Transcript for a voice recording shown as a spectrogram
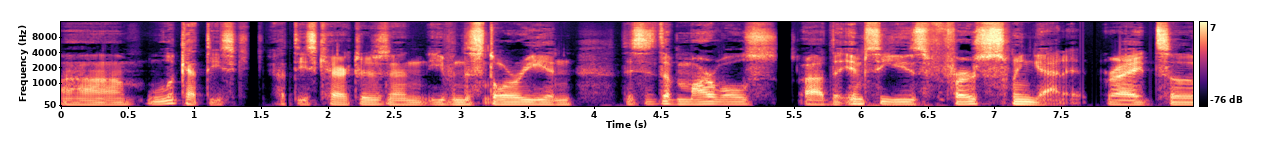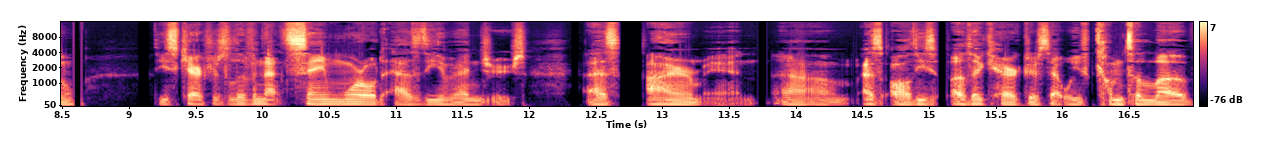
uh, look at these at these characters and even the story and this is the marvels uh, the mcu's first swing at it right so these characters live in that same world as the avengers iron man um, as all these other characters that we've come to love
